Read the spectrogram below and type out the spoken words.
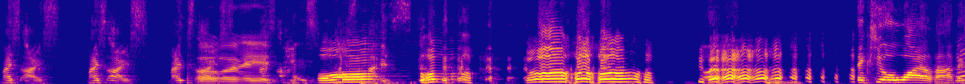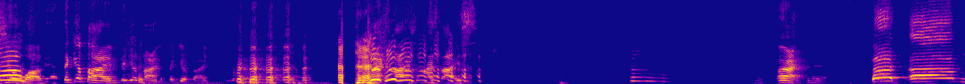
nice eyes, nice eyes, nice eyes, Oi. nice eyes, Oh. nice eyes. Oh, oh, Takes you a while, huh? Takes you a while. Yeah. Take your time. Take your time. Take your time. nice eyes. Nice eyes. All right, but um,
